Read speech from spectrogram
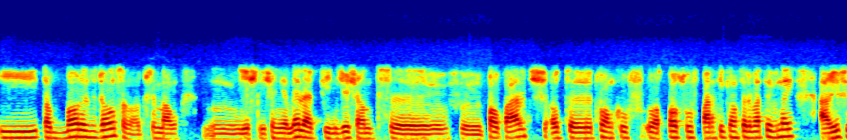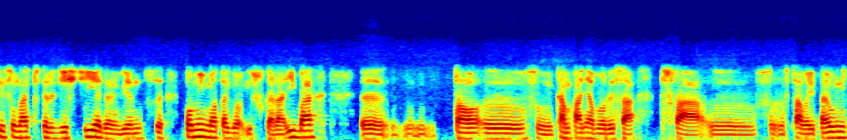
i to Boris Johnson otrzymał, mm, jeśli się nie mylę, 50 y, poparć od y, członków, od posłów partii konserwatywnej, a Rishi Sunak 41, więc pomimo tego, iż w Karaibach y, to kampania Borysa trwa w, całej pełni.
